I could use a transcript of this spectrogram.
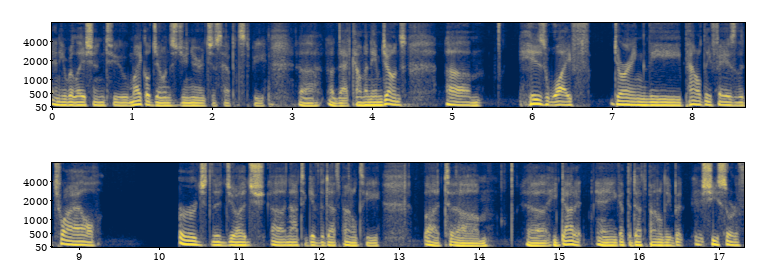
any relation to Michael Jones Jr. It just happens to be uh, that common name Jones. Um, his wife, during the penalty phase of the trial, urged the judge uh, not to give the death penalty, but um, uh, he got it and he got the death penalty. But she sort of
